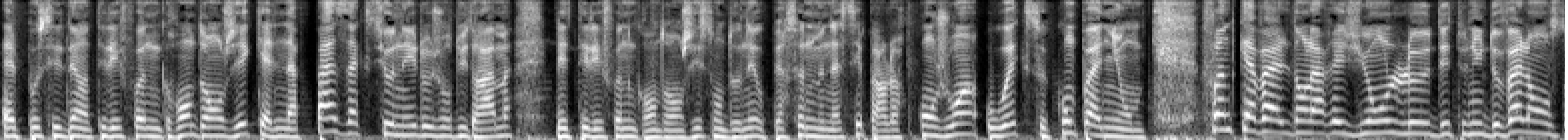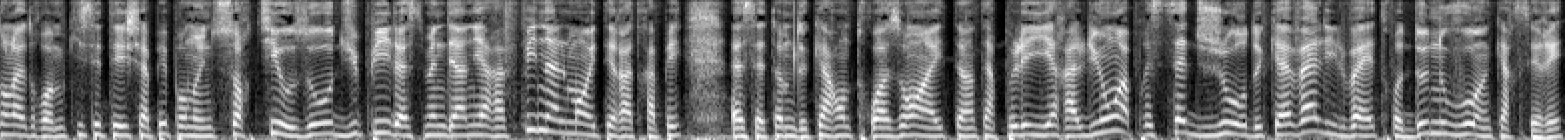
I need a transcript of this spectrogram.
Elle possédait un téléphone grand danger qu'elle n'a pas actionné le jour du drame. Les téléphones grand danger sont donnés aux personnes menacées par leur conjoint ou ex-compagnon. Fin de cavale dans la région, le détenu de Valence dans la Drôme qui s'était échappé pendant une sortie aux eaux Dupuis la semaine dernière a finalement été rattrapé. Cet homme de 43 ans a été interpellé hier à Lyon. Après sept jours de cavale, il va être de nouveau incarcéré.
